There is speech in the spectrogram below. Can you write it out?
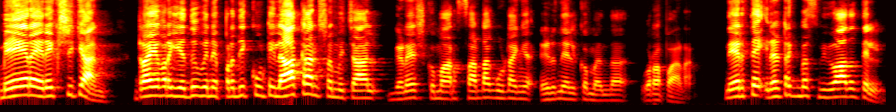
മേയറെ രക്ഷിക്കാൻ ഡ്രൈവർ യദുവിനെ പ്രതിക്കൂട്ടിലാക്കാൻ ശ്രമിച്ചാൽ ഗണേഷ് കുമാർ സടകുടഞ്ഞ് എഴുന്നേൽക്കുമെന്ന് ഉറപ്പാണ്. നേരത്തെ ഇലക്ട്രിക് ബസ് വിവാദത്തിൽ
